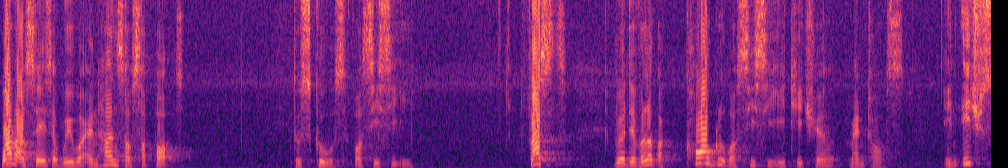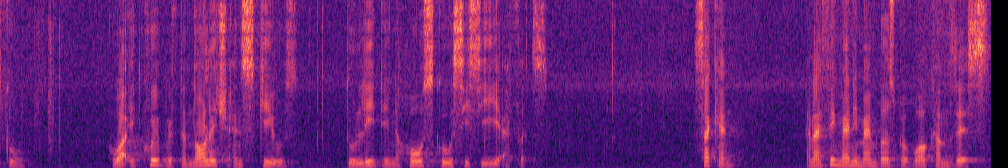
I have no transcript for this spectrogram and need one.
What I'll say is that we will enhance our support to schools for CCE. First, we'll develop a core group of CCE teacher mentors in each school who are equipped with the knowledge and skills to lead in the whole school CCE efforts. Second, and I think many members will welcome this,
